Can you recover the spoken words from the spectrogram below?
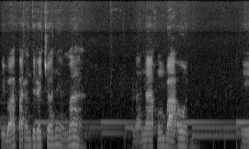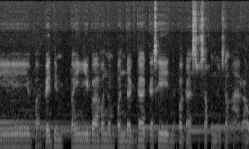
di ba, parang diretso na yan, ma, wala na akong baon eh, pwede pahingi ba ako ng pandagdag kasi napagastos ako ng isang araw.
